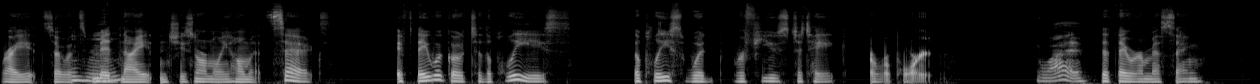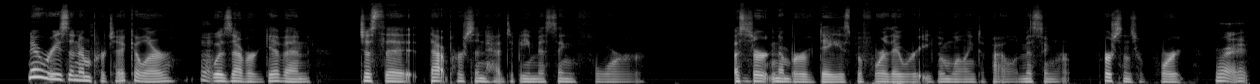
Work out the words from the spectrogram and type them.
right? So it's Mhm. midnight and she's normally home at six. If they would go to the police, the police would refuse to take a report Why? that they were missing. No reason in particular Huh. was ever given, just that that person had to be missing for a certain number of days before they were even willing to file a missing persons report. Right.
